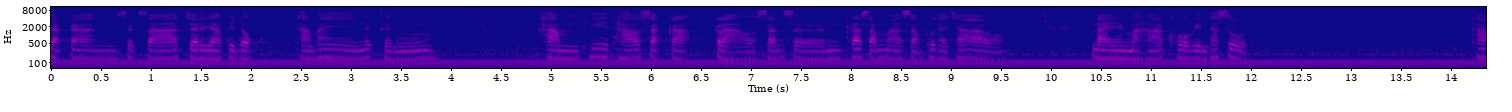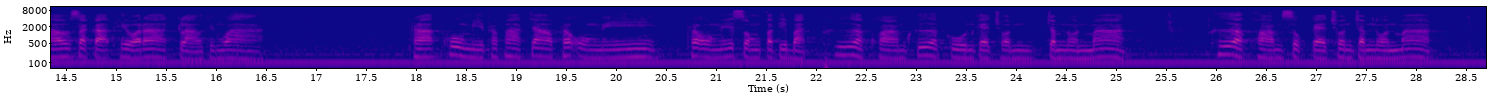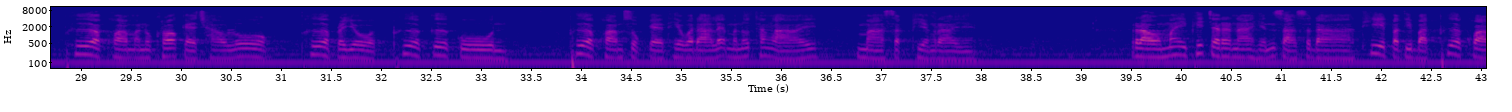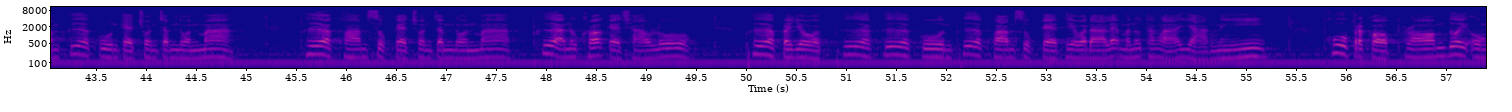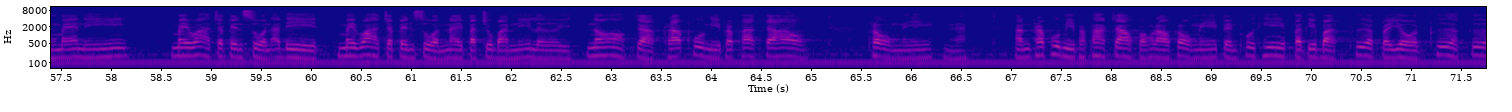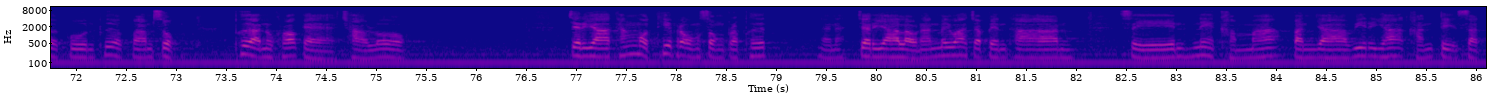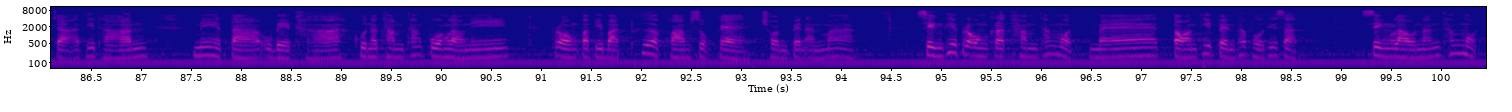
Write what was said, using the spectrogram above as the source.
จากการศึกษาจริยาปิฎกทำให้นึกถึงคำที่เท้าสักกะกล่าวสรรเสริญพระสัมมาสัมพุทธเจ้า ในมหาโควินทสูตร เท้าสักกะเทวราชกล่าวถึงว่า พระผู้มีพระภาคเจ้าพระองค์นี้ พระองค์นี้ทรงปฏิบัติเพื่อความเกื้อกูลแก่ชนจำนวนมาก เพื่อความสุขแก่ชนจำนวนมาก พื่อความอนุเคราะห์แก่ชาวโลก เพื่อประโยชน์ เพื่อเกื้อกูล เพื่อความสุขแก่เทวดาและมนุษย์ทั้งหลายมาสักเพียงไร เราไม่พิจารณาเห็นศาสดาที่ปฏิบัติเพื่อความเกื้อกูลแก่ชนจำนวนมาก เพื่อความสุขแก่ชนจำนวนมาก เพื่ออนุเคราะห์แก่ชาวโลก เพื่อประโยชน์ เพื่อเกื้อกูล เพื่อความสุขแก่เทวดาและมนุษย์ทั้งหลายอย่างนี้ ผู้ประกอบพร้อมด้วยองค์แม้นี้ ไม่ว่าจะเป็นส่วนอดีต ไม่ว่าจะเป็นส่วนในปัจจุบันนี้เลย นอกจากพระผู้มีพระภาคเจ้าพระองค์นี้นะอันพระผู้มีพระภาคเจ้าของเราพระองค์นี้ เป็นผู้ที่ปฏิบัติเพื่อประโยชน์ เพื่อเกื้อกูล เพื่อความสุข เพื่ออนุเคราะห์แก่ชาวโลก จริยาทั้งหมดที่พระองค์ทรงประพฤตินะนะจริยาเหล่านั้นไม่ว่าจะเป็นทาน ศีล เนคขมมะ ปัญญาวิริยะขันติสัจจะอธิษฐาน เมตตาอุเบกขา คุณธรรมทั้งปวงเหล่านี้ พระองค์ปฏิบัติเพื่อความสุขแก่ชนเป็นอันมาก สิ่งที่พระองค์กระทำทั้งหมด แม้ตอนที่เป็นพระโพธิสัตว์ สิ่งเหล่านั้นทั้งหมด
